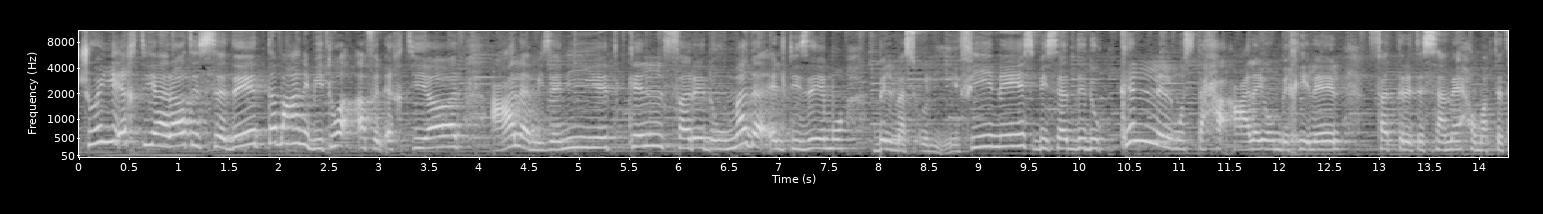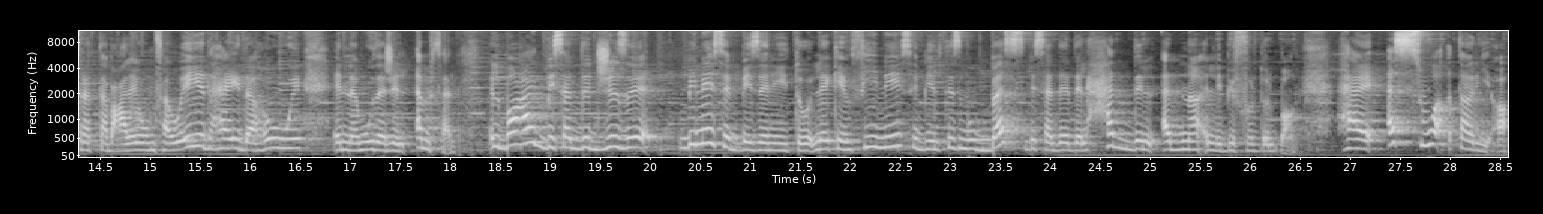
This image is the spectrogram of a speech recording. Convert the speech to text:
شو هي اختيارات السداد طبعا بيتوقف الاختيار على ميزانية كل فرد ومدى التزامه بالمسؤولية. في ناس بيسددوا كل المستحق عليهم بخلال فترة السماح وما بتترتب عليهم فوائد. هيدا هو النموذج الأمثل. البعض بيسدد جزء بناسب ميزانيته لكن في ناس بيلتزموا بس بسداد الحد الأدنى اللي بيفرضه البنك. هاي أسوأ طريقة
